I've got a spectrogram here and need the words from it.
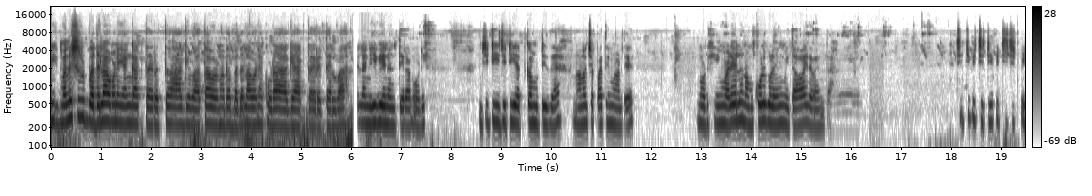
ಈಗ ಮನುಷ್ಯರ ಬದಲಾವಣೆ ಹೆಂಗೆ ಆಗ್ತಾ ಇರುತ್ತೋ ಹಾಗೆ ವಾತಾವರಣದ ಬದಲಾವಣೆ ಕೂಡ ಹಾಗೆ ಆಗ್ತಾ ಇರುತ್ತೆ ಅಲ್ವಾ? ಎಲ್ಲ ನೀವೇನಂತೀರ ನೋಡಿ. ಜಿಟಿ ಜಿಟಿ ಹತ್ಕೊಂಬಿಟ್ಟಿದೆ ನಾನು ಚಪಾತಿ ಮಾಡಿದೆ. ನೋಡಿ, ಈ ಮಳೆಯಲ್ಲೂ ನಮ್ಮ ಕೋಳಿಗಳು ಹೆಂಗೆ ಮೀತಾ ಇದ್ದಾವೆ ಅಂತ. ಚಿಚಿಪಿ ಚಿಟಿಪಿ ಚಿಚಿಪಿ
